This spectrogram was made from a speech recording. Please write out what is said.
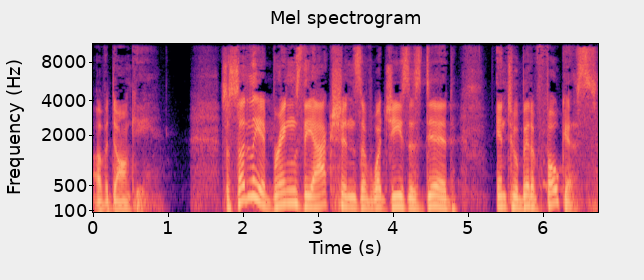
of a donkey. So suddenly it brings the actions of what Jesus did into a bit of focus.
